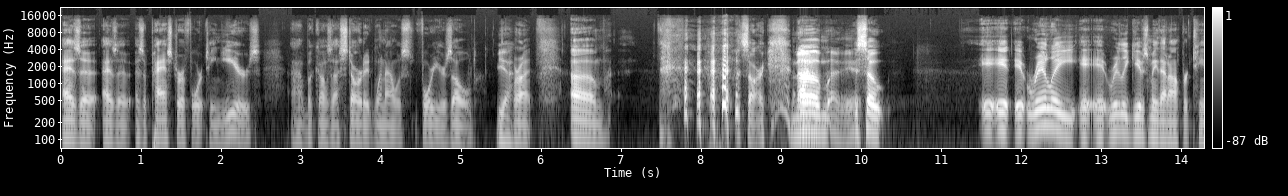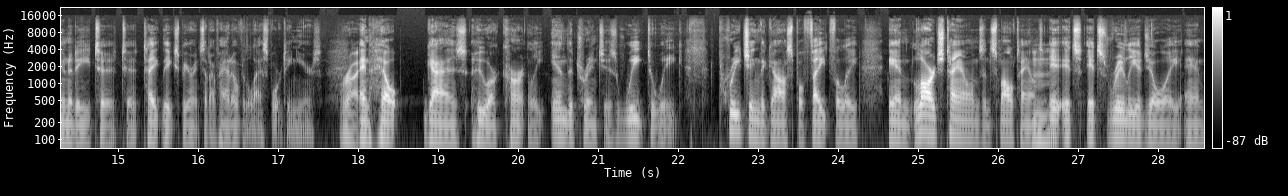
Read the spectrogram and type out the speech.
as a as a as a pastor of 14 years, uh, because I started when I was four years old. Yeah. Right. Um, sorry. No, um, no yeah. So it, it really it really gives me that opportunity to to take the experience that I've had over the last 14 years right and help guys who are currently in the trenches week to week preaching the gospel faithfully in large towns and small towns mm. it, it's it's really a joy and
